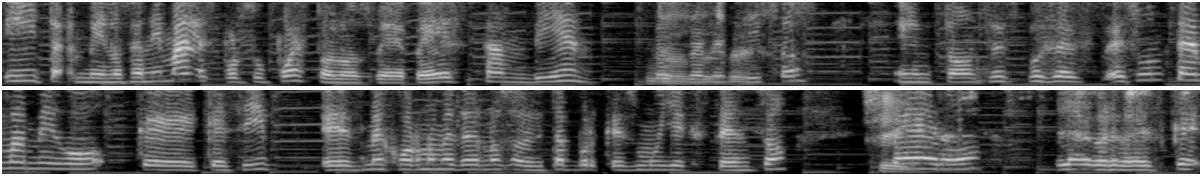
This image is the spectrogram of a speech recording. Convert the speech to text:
Y también los animales, por supuesto, los bebés también, los, bebecitos. Entonces, pues es, un tema, amigo, que, que, sí, es mejor no meternos ahorita porque es muy extenso, pero la verdad es que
